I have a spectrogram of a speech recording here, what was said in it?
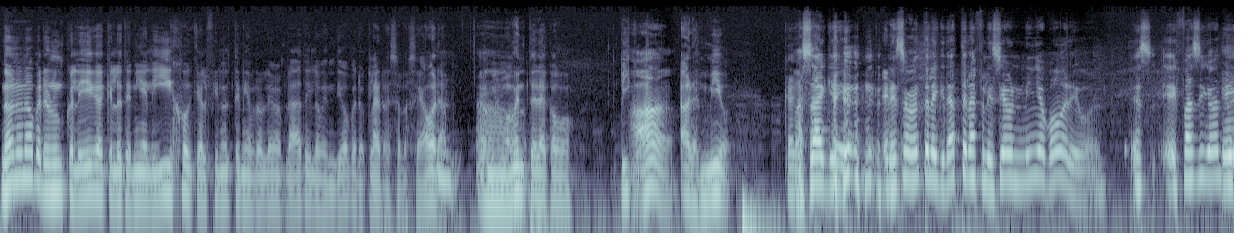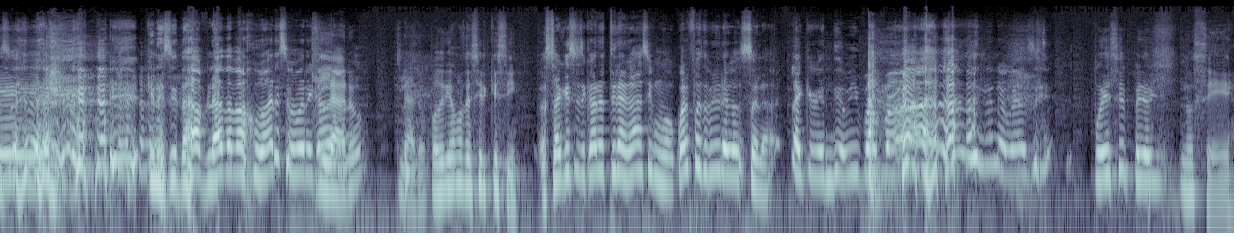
No, no, no, pero en un colega que lo tenía el hijo, que al final tenía problema de plata y lo vendió, pero claro, eso lo sé ahora. En Ah. el momento era como, pico, Ah. ahora es mío. Caga. O sea que en ese momento le quitaste la felicidad a un niño pobre, weón. Es, es básicamente Eh. eso. que necesitaba plata para jugar ese pobre. Claro, claro, podríamos decir que sí. O sea que ese cabrón tira acá así como, ¿cuál fue tu primera consola? La que vendió mi papá. Así. Puede ser, pero no sé.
